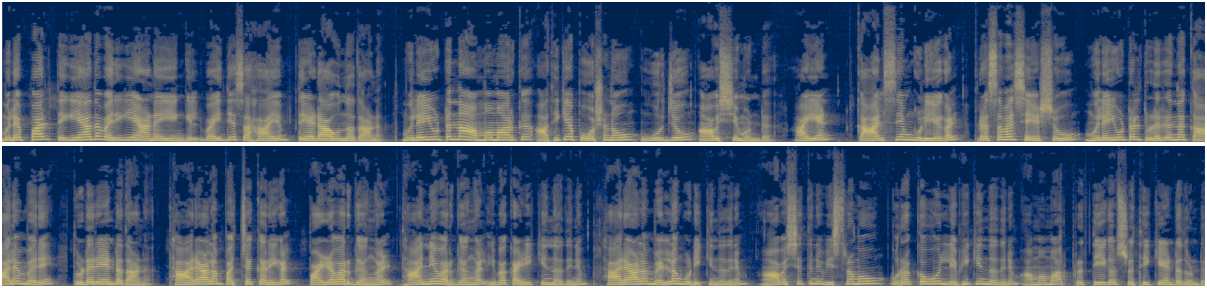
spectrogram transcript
മുലപ്പാൽ തികയാതെ വരികയാണ് എങ്കിൽ വൈദ്യസഹായം തേടാവുന്നതാണ്. മുലയൂട്ടുന്ന അമ്മമാർക്ക് അധിക പോഷണവും ഊർജവും ആവശ്യമുണ്ട്. അയൺ കാൽസ്യം ഗുളികകൾ പ്രസവശേഷവും മുലയൂട്ടൽ തുടരുന്ന കാലം വരെ തുടരേണ്ടതാണ്. ധാരാളം പച്ചക്കറികൾ പഴവർഗങ്ങൾ ധാന്യവർഗങ്ങൾ ഇവ കഴിക്കുന്നതിനും ധാരാളം വെള്ളം കുടിക്കുന്നതിനും ആവശ്യത്തിന് വിശ്രമവും ഉറക്കവും ലഭിക്കുന്നതിനും അമ്മമാർ പ്രത്യേകം ശ്രദ്ധിക്കേണ്ടതുണ്ട്.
